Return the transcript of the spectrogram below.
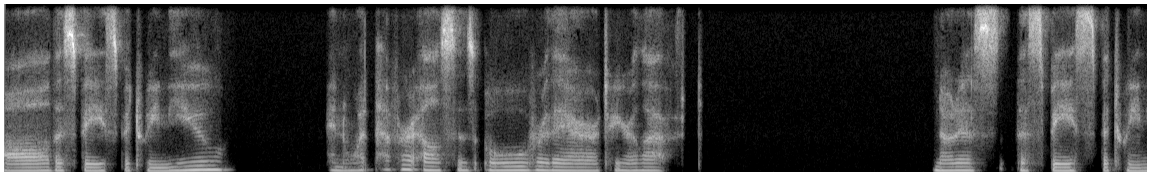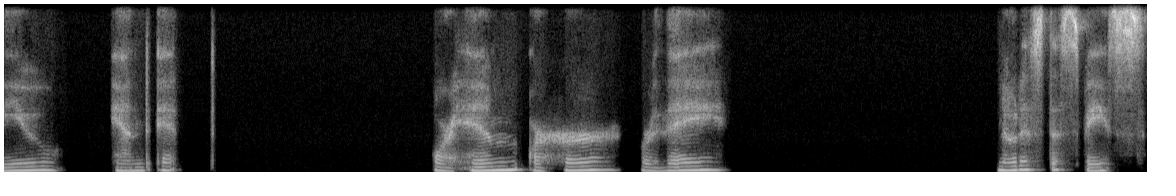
all the space between you and whatever else is over there to your left. Notice the space between you and it, or him, or her, or they. Notice the space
